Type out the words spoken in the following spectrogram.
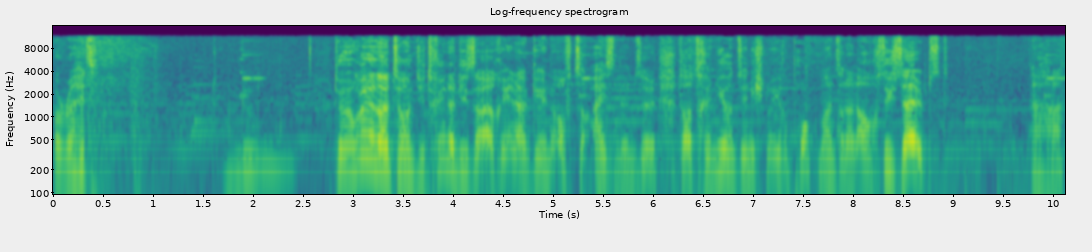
Alright. Der Arenaleiter und die Trainer dieser Arena gehen oft zur Eiseninsel. Dort trainieren sie nicht nur ihre Pokémon, sondern auch sich selbst. Aha.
